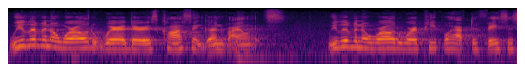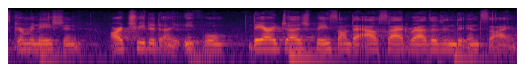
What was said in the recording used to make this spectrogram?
We live in a world where there is constant gun violence. We live in a world where people have to face discrimination, are treated unequal, they are judged based on the outside rather than the inside.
